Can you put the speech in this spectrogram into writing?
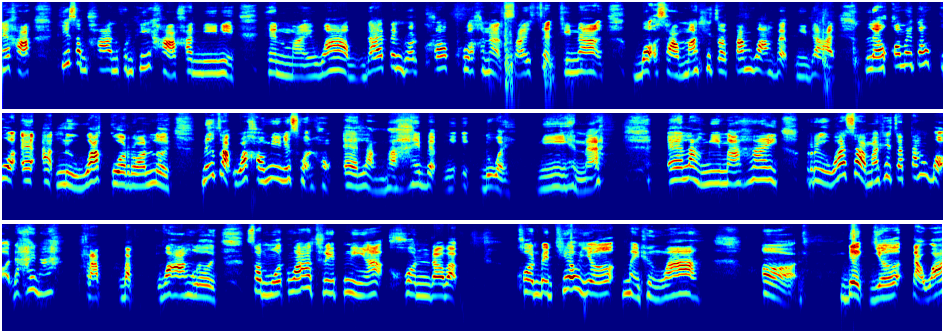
นะคะ ที่สำคัญคุณพี่หาคันนี้นี่ เห็นไหมว่าได้เป็นรถครอบครัวขนาดไซส์เจ็ดที่นั่ง เบาะสามารถที่จะตั้งวางแบบนี้ได้ แล้วก็ไม่ต้องกลัวแออัดหรือว่ากลัวร้อนเลย เนื่องจากว่าเขามีในส่วนของแอร์หลังมาให้แบบนี้อีกด้วยนี่เห็นไหมแอร์หลังมีมาให้ หรือว่าสามารถที่จะตั้งเบาะได้นะพับแบบวางเลย สมมุติว่าทริปนี้คนเราแบบ คนไปเที่ยวเยอะหมายถึงว่าเออเด็กเยอะแต่ว่า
